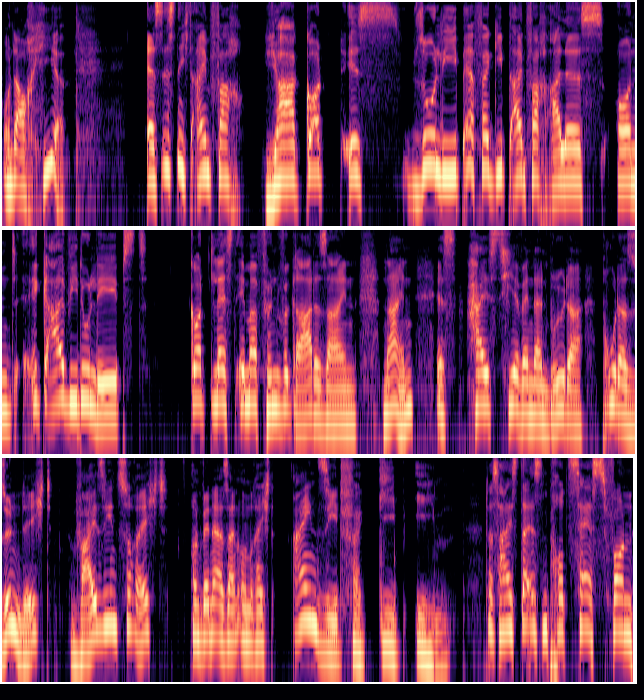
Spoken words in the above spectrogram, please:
Und auch hier, es ist nicht einfach, ja, Gott ist so lieb, er vergibt einfach alles und egal wie du lebst, Gott lässt immer fünfe gerade sein. Nein, es heißt hier, wenn dein Bruder Bruder sündigt, weise ihn zurecht, und wenn er sein Unrecht einsieht, vergib ihm. Das heißt, da ist ein Prozess von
